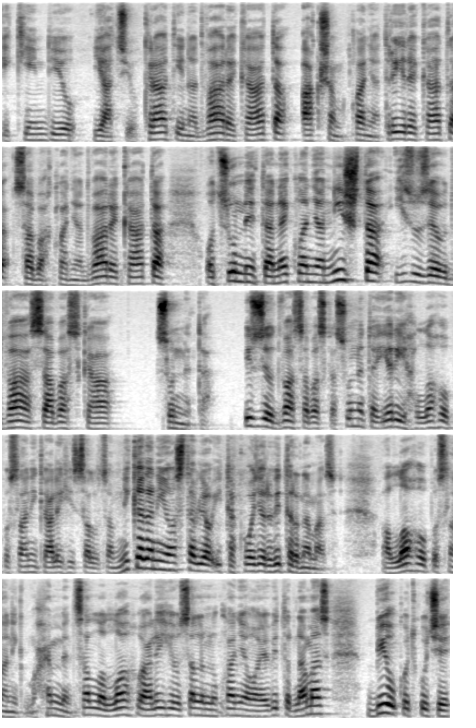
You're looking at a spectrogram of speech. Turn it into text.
i kindiju jaciju. Krati na dva rekata, akšam klanja tri rekata, sabah klanja dva rekata, od sunneta ne klanja ništa izuzev dva sabaska sunneta. Izuzev dva sabaska sunneta jer ih Allahov poslanik alihi sallam nikada nije ostavljao i također vitr namaz. Allahov poslanik Muhammed sallallahu alihi wasallam klanjao je vitr namaz, bio kod kuće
